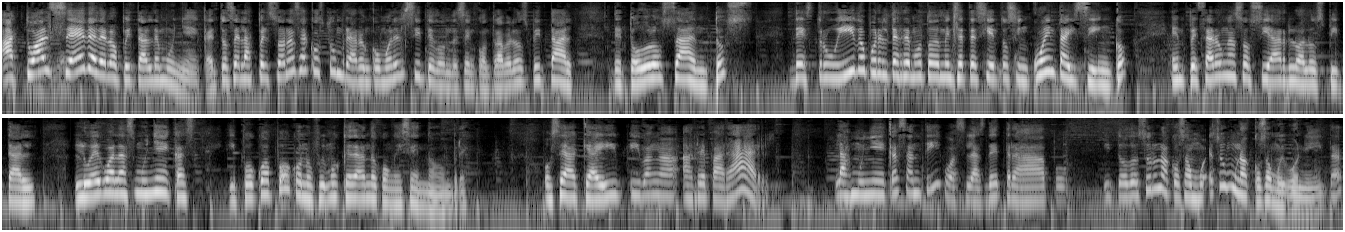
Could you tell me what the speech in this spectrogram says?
actual sede del hospital de muñeca. Entonces las personas se acostumbraron, como era el sitio donde se encontraba el hospital de todos los santos, destruido por el terremoto de 1755, empezaron a asociarlo al hospital, luego a las muñecas y poco a poco nos fuimos quedando con ese nombre. O sea que ahí iban a, reparar las muñecas antiguas, las de trapo y todo eso era una cosa eso es una cosa muy bonita.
